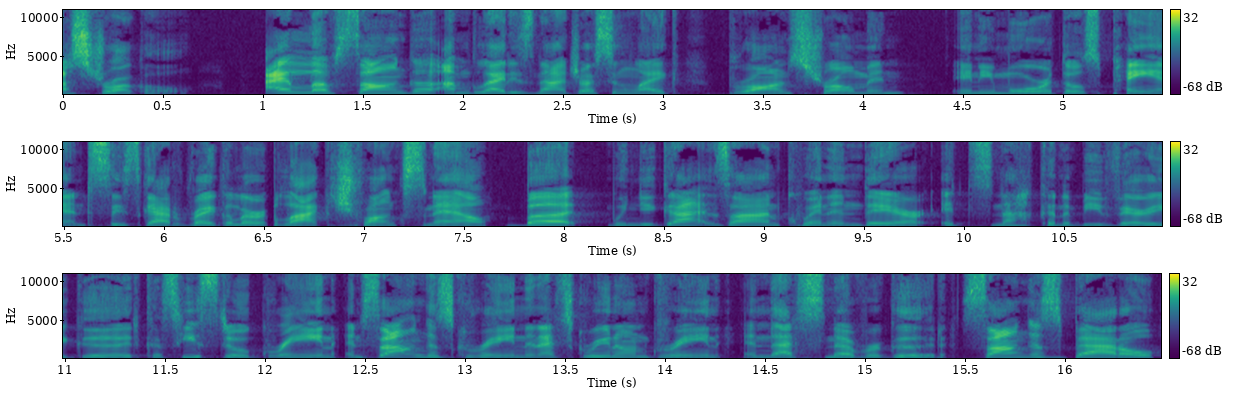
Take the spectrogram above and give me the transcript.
a struggle. I love Sanga. I'm glad he's not dressing like Braun Strowman anymore with those pants. He's got regular black trunks now. But when you got Xyon Quinn in there, it's not going to be very good because he's still green and Song is green and that's green on green and that's never good. Sanga's battle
